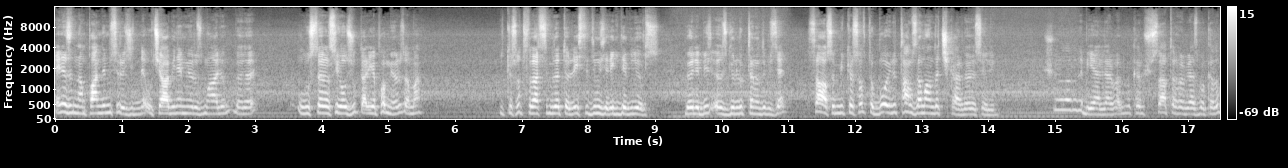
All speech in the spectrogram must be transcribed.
En azından pandemi sürecinde uçağa binemiyoruz malum. Böyle uluslararası yolculuklar yapamıyoruz ama Microsoft Flight Simulator ile istediğimiz yere gidebiliyoruz. Böyle bir özgürlük tanıdı bize. Sağ olsun Microsoft da bu oyunu tam zamanda çıkardı öyle söyleyeyim. Şuralarda da bir yerler var. Bakalım şu sağ tarafa biraz bakalım.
